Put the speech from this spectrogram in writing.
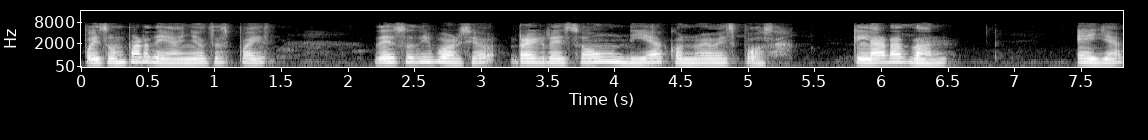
pues un par de años después de su divorcio regresó un día con nueva esposa, Clara Dan. Ella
